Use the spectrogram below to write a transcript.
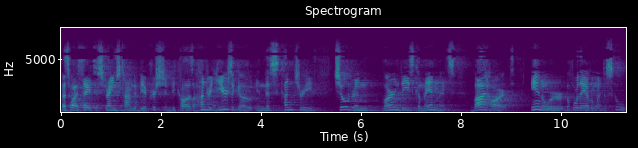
That's why I say it's a strange time to be a Christian, because a hundred years ago in this country, children learned these commandments by heart in order before they ever went to school.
